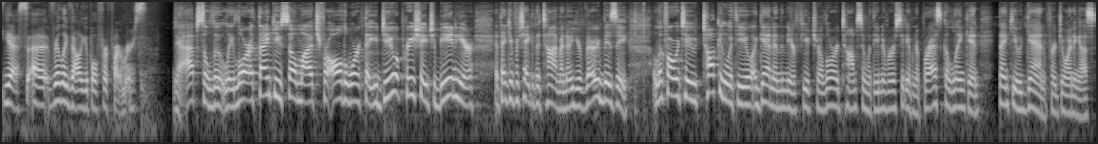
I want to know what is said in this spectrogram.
Yes, uh, really valuable for farmers. Yeah, absolutely. Laura, thank you so much for all the work that you do. Appreciate you being here, and thank you for taking the time. I know you're very busy. I look forward to talking with you again in the near future. Laura Thompson with the University of Nebraska Lincoln, thank you again for joining us.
